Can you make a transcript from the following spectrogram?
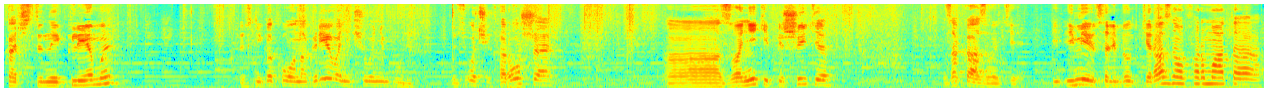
качественные клеммы. То есть никакого нагрева, ничего не будет. То есть очень хорошая. А, звоните, пишите, заказывайте. Имеются лебедки разного формата, а,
